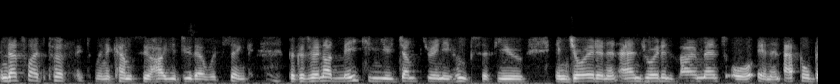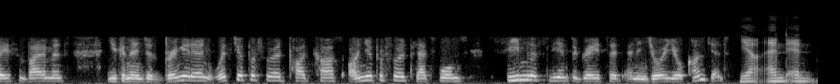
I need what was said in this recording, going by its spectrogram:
And that's why it's perfect when it comes to how you do that with Sync, because we're not making you jump through any hoops. If you enjoy it in an Android environment or in an Apple based environment, you can then just bring it in with your preferred podcast on your preferred platforms seamlessly integrated and enjoy your content. Yeah, and, and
